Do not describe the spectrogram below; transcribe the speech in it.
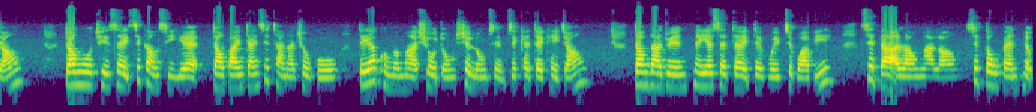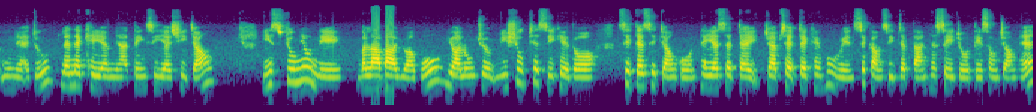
ကြောင်း တောင်ကိုခြေစိတ်စစ်ကောင်စီရဲ့တောင်ပိုင်းတိုင်းစစ်ဌာနချုပ်ကိုတရားခွန်မမရှော့တုံးရှစ်လုံးဖြင့်ပစ်ခတ်တိုက်ခိုက်ကြောင်းတောင်တာတွင်နှစ်ရက်ဆက်တိုက်တိုက်ပွဲဖြစ်ပွားပြီးစစ်သားအလောင်း၅လောင်းစစ်တုံးပန်း2ဦးနဲ့အတူလက်နက်ခဲယမ်းများတင်စီရရှိကြောင်းရီစတူမြို့နယ်ဗလာဘရွာကိုရွာလုံးကျွတ်မိရှုဖြစ်စီခဲ့သောစစ်တပ်စစ်ကြောင်းကိုနှစ်ရက်ဆက်တိုက်ဂျပ်ဖြတ်တိုက်ခိုက်မှုတွင်စစ်ကောင်စီတပ်သား20ကျော်သေဆုံးကြောင်းနဲ့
